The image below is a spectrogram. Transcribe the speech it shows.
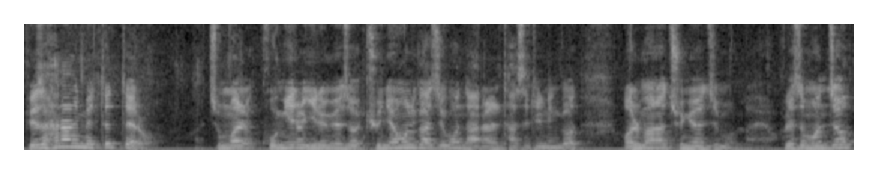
그래서 하나님의 뜻대로 정말 공의를 이루면서 균형을 가지고 나라를 다스리는 것 얼마나 중요한지 몰라요. 그래서 먼저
